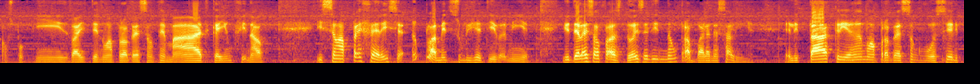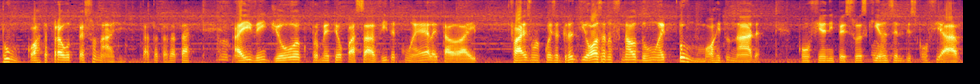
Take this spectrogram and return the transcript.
Aos pouquinhos, vai tendo uma progressão temática e um final. Isso é uma preferência amplamente subjetiva minha. E o The Last of Us 2 ele não trabalha nessa linha. Ele tá criando uma progressão com você, ele pum, corta para outro personagem. Tá, tá, tá, tá, tá. Aí vem Joe, prometeu passar a vida com ela e tal, aí faz uma coisa grandiosa no final do 1, aí pum, morre do nada confiando em pessoas que antes ele desconfiava.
